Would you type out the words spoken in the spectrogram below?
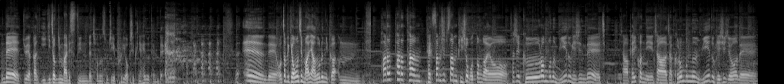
근데 좀 약간 이기적인 말일 수도 있는데 저는 솔직히 풀이 없이 그냥 해도 되는데. 음, 네. 어차피 경험치 많이 안 오르니까 음. 파릇파릇한 133 비숍 어떤가요? 사실 그런 분은 위에도 계시는데 자 페이커님. 자, 자 그런 분은 위에도 계시죠. 네.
